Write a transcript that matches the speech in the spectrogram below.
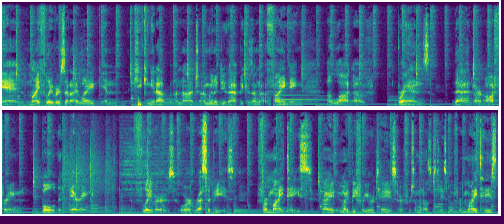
and my flavors that I like, and kicking it up a notch. I'm going to do that because I'm not finding a lot of brands that are offering bold and daring flavors or recipes for my taste, right? It might be for your taste or for someone else's taste, but for my taste,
